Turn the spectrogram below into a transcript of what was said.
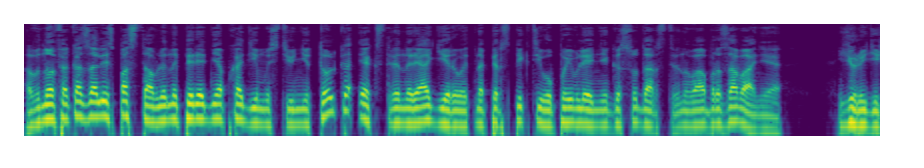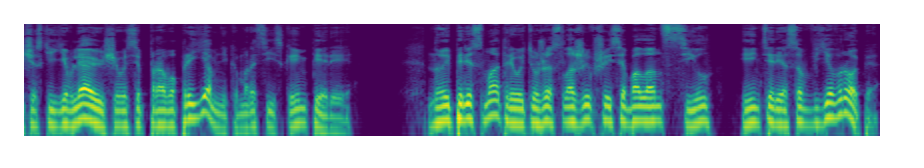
вновь оказались поставлены перед необходимостью не только экстренно реагировать на перспективу появления государственного образования – юридически являющегося правопреемником Российской империи, но и пересматривать уже сложившийся баланс сил и интересов в Европе.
